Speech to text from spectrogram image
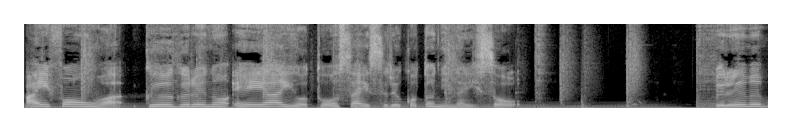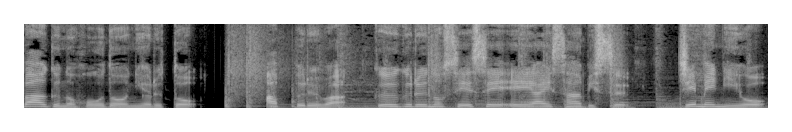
iPhone は Google の AI を搭載することになりそう。ブルームバーグの報道によると、Apple は Google の生成 AI サービス Gemini を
